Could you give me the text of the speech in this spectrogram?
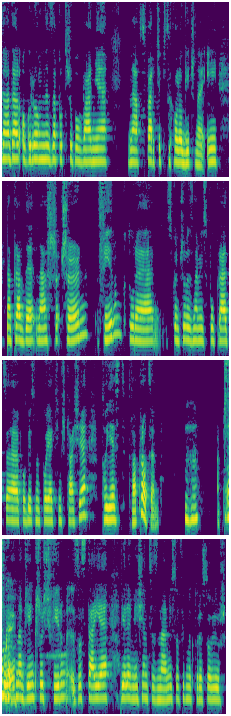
nadal ogromne zapotrzebowanie na wsparcie psychologiczne i naprawdę nasz churn firm, które skończyły z nami współpracę powiedzmy po jakimś czasie, to jest 2%. Mhm. Absolutna okay. większość firm zostaje wiele miesięcy z nami. Są firmy, które są już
